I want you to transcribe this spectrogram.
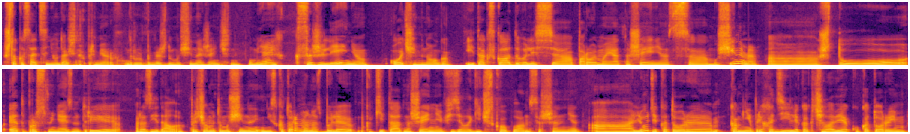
Что касается неудачных примеров дружбы между мужчиной и женщиной, у меня их, к сожалению, очень много. И так складывались а, порой мои отношения с а, мужчинами, а, что это просто меня изнутри разъедало. Причем это мужчины, не с которыми у нас были какие-то отношения физиологического плана, совершенно нет, а люди, которые ко мне приходили как человеку, который им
